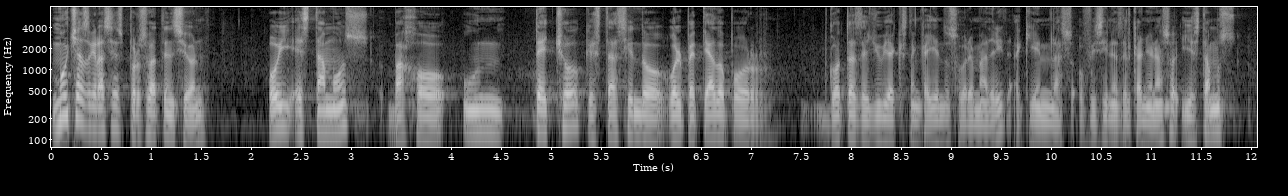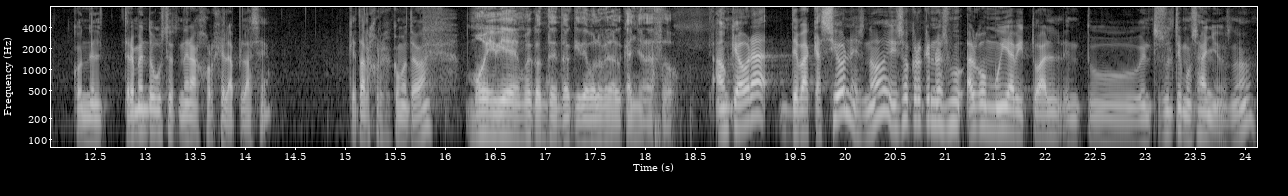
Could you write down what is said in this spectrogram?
Muchas gracias por su atención. Hoy estamos bajo un techo que está siendo golpeteado por gotas de lluvia que están cayendo sobre Madrid, aquí en las oficinas del Cañonazo, y estamos con el tremendo gusto de tener a Jorge Laplace. ¿Qué tal, Jorge? ¿Cómo te va? Muy bien, muy contento aquí de volver al cañonazo. Aunque ahora de vacaciones, ¿no? Y Eso creo que no es algo muy habitual en, tu, en tus últimos años, ¿no?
